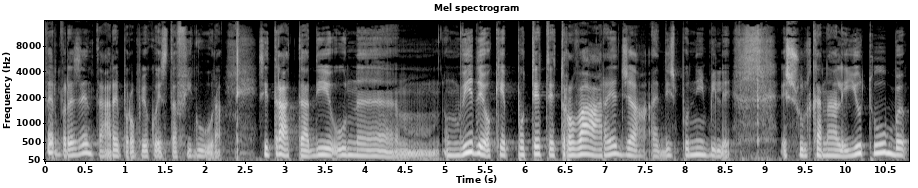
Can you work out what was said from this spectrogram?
per presentare proprio questa figura. Si tratta di un, um, un video che potete trovare già disponibile sul canale YouTube.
